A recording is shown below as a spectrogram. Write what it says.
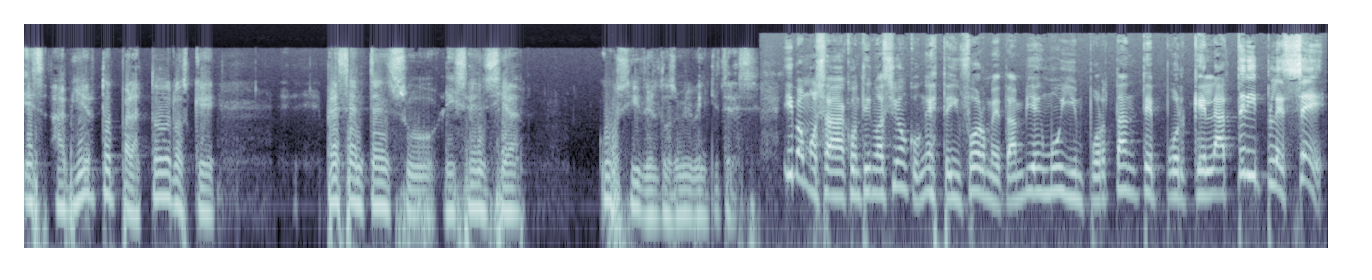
es abierto para todos los que presenten su licencia UCI del 2023. Y vamos a continuación con este informe también muy importante porque la triple C,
